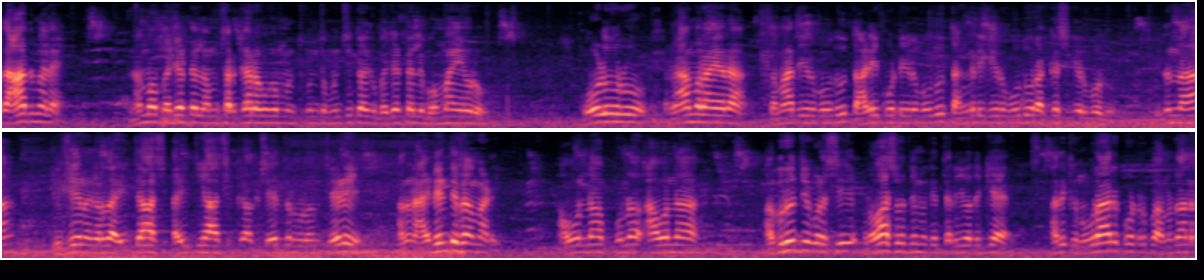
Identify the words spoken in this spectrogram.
ಅದಾದಮೇಲೆ ನಮ್ಮ ಬಜೆಟಲ್ಲಿ ನಮ್ಮ ಸರ್ಕಾರ ಹೋಗೋ ಮುಂಚೆ ಮುಂಚಿತವಾಗಿ ಬಜೆಟಲ್ಲಿ ಬೊಮ್ಮಾಯಿಯವರು, ಕೋಳೂರು ರಾಮರಾಯರ ಸಮಾಧಿ ಇರ್ಬೋದು, ತಾಳಿಕೋಟೆ ಇರ್ಬೋದು, ತಂಗಡಿಗೆ ಇರ್ಬೋದು, ರಕ್ಕಸಿಗೆ ಇರ್ಬೋದು. ಇದನ್ನು ವಿಜಯನಗರದ ಐತಿಹಾಸ ಐತಿಹಾಸಿಕ ಕ್ಷೇತ್ರಗಳು ಅಂತ ಹೇಳಿ ಅದನ್ನು ಐಡೆಂಟಿಫೈ ಮಾಡಿ. ಅವನ್ನ ಪುನಃ ಅವನ್ನ ಅಭಿವೃದ್ಧಿಗೊಳಿಸಿ ಪ್ರವಾಸೋದ್ಯಮಕ್ಕೆ ತೆರೆಯೋದಕ್ಕೆ ಅದಕ್ಕೆ ನೂರಾರು ಕೋಟಿ ರೂಪಾಯಿ ಅನುದಾನ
